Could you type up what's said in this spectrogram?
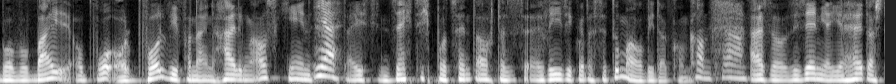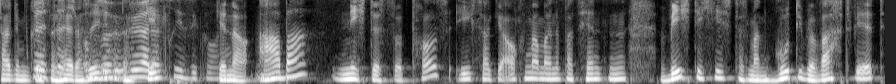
wo, wobei, obwohl, obwohl wir von einer Heilung ausgehen, Ja. da ist in 60 Prozent auch das äh, Risiko, dass der Tumor auch wiederkommt. Kommt, ja. Also Sie sehen ja, je höher das Stadium, desto Richtig, höher das Risiko. Das höher gilt. das Risiko? Genau. Aber Nichtsdestotrotz, ich sage ja auch immer meinen Patienten, wichtig ist, dass man gut überwacht wird.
